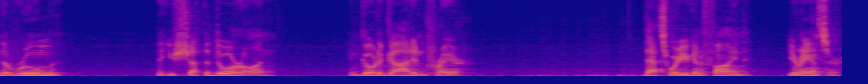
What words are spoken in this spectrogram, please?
the room that you shut the door on and go to God in prayer. That's where you're going to find your answer.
